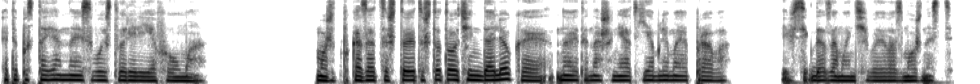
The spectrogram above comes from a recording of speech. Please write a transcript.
Это постоянное свойство рельефа ума. Может показаться, что это что-то очень далекое, но это наше неотъемлемое право и всегда заманчивая возможность.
